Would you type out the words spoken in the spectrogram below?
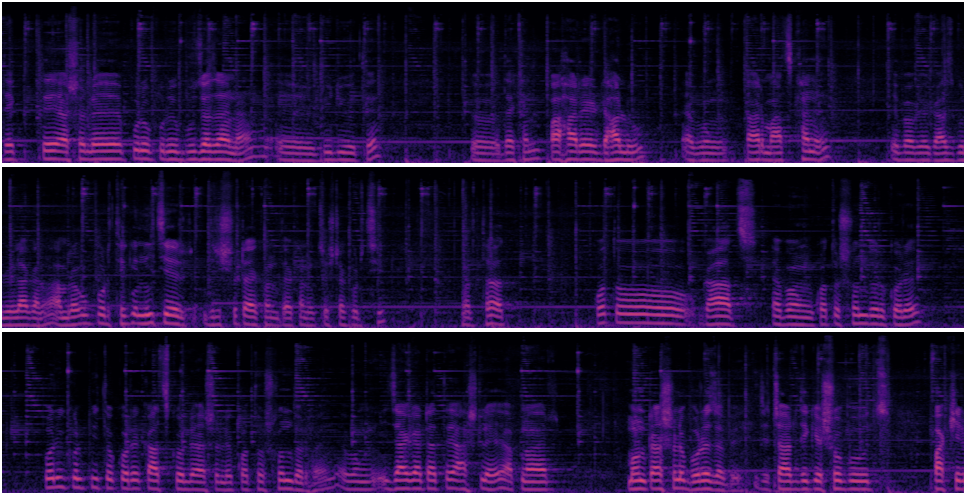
দেখতে আসলে পুরোপুরি বোঝা যায় না এই ভিডিওতে। তো দেখেন, পাহাড়ের ঢালু এবং তার মাঝখানে এভাবে গাছগুলো লাগানো। আমরা উপর থেকে নিচের দৃশ্যটা এখন দেখানোর চেষ্টা করছি। অর্থাৎ কত গাছ এবং কত সুন্দর করে পরিকল্পিত করে কাজ করলে আসলে কত সুন্দর হয়। এবং এই জায়গাটাতে আসলে আপনার মনটা আসলে ভরে যাবে যে চারদিকে সবুজ, পাখির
